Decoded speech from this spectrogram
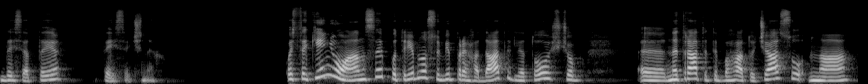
десятитисячних. Ось такі нюанси потрібно собі пригадати для того, щоб е, не тратити багато часу на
